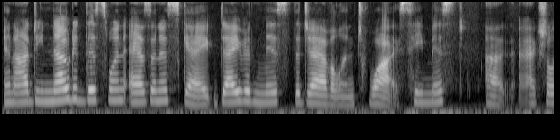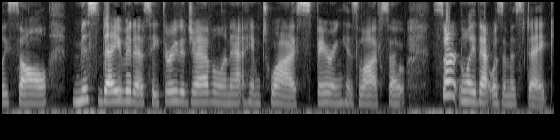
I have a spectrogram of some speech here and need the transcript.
and I denoted this one as an escape, David missed the javelin twice. He missed, uh, actually, Saul missed David as he threw the javelin at him twice, sparing his life. So, certainly, that was a mistake.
